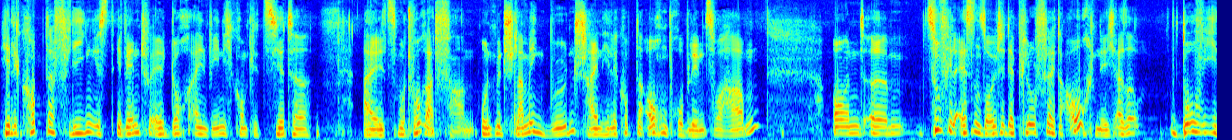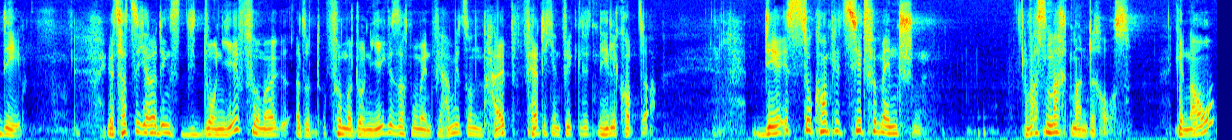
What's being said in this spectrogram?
Helikopterfliegen ist eventuell doch ein wenig komplizierter als Motorradfahren. Und mit schlammigen Böden scheinen Helikopter auch ein Problem zu haben. Und ähm, zu viel essen sollte der Pilot vielleicht auch nicht. Also doofe Idee. Jetzt hat sich allerdings die Dornier-Firma, also Firma Dornier gesagt, Moment, wir haben jetzt so einen halb fertig entwickelten Helikopter. Der ist so kompliziert für Menschen. Was macht man daraus? Genau,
